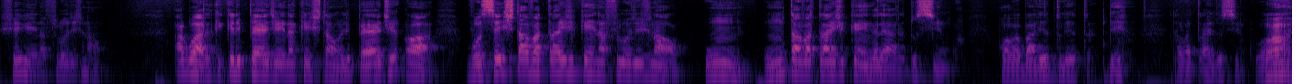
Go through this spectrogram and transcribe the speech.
Cheguei na fila original. Agora, o que, que ele pede aí na questão? Ele pede, ó, você estava atrás de quem na fila original? 1. 1 estava atrás de quem, galera? Do 5. Qual gabarito? Letra D. Estava atrás do 5. Oh,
